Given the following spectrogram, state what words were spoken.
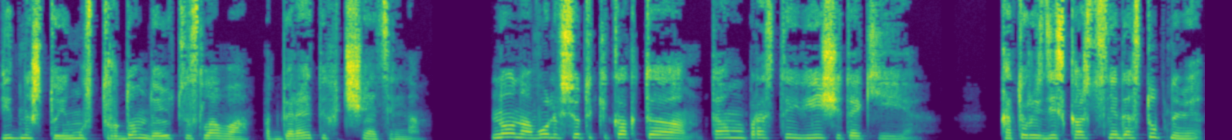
Видно, что ему с трудом даются слова, подбирает их тщательно. Но на воле все-таки как-то там простые вещи такие, которые здесь кажутся недоступными.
